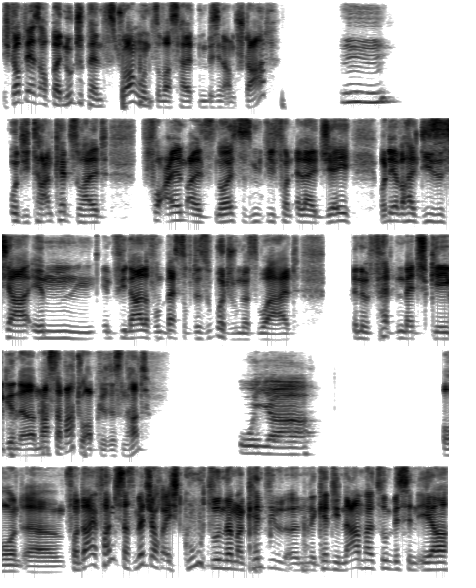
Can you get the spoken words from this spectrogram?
ich glaube, der ist auch bei New Japan Strong und sowas halt ein bisschen am Start. Mhm. Und Titan kennst du halt vor allem als neuestes Mitglied von LIJ. Und er war halt dieses Jahr im, im Finale von Best of the Super Juniors, wo er halt in einem fetten Match gegen äh, Masawato abgerissen hat. Oh ja. Und äh, von daher fand ich das Match auch echt gut. So, ne, man kennt die, äh, kennt die Namen halt so ein bisschen eher.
